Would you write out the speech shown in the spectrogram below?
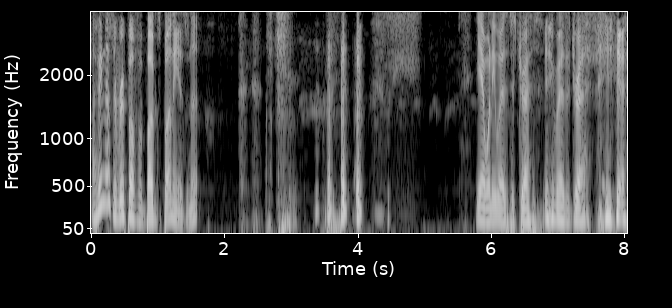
I think that's a rip off of Bugs Bunny, isn't it? yeah, when he wears his dress. He wears a dress. yeah.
